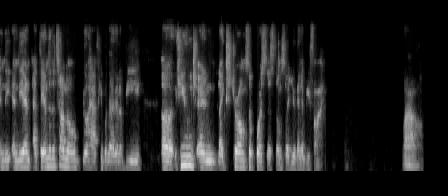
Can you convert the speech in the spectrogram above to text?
in the in the end, at the end of the tunnel, you'll have people that are gonna be a huge and like strong support system. So you're gonna be fine. Wow.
